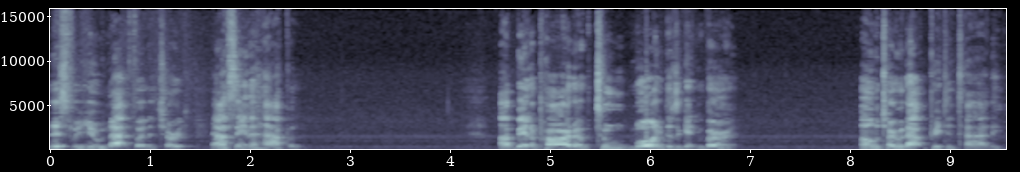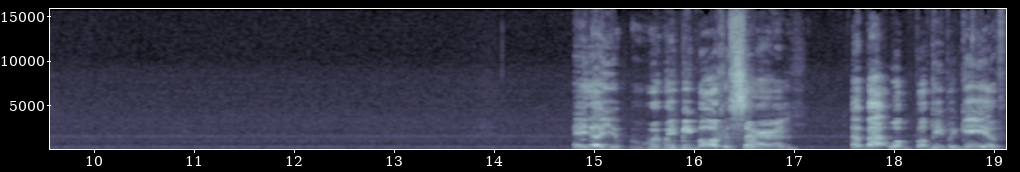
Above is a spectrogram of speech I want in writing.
This for you, not for the church. And I've seen it happen. I've been a part of two mortgages getting burned on church without preaching tithing. And, you know, you, we, we'd be more concerned about what, what people give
